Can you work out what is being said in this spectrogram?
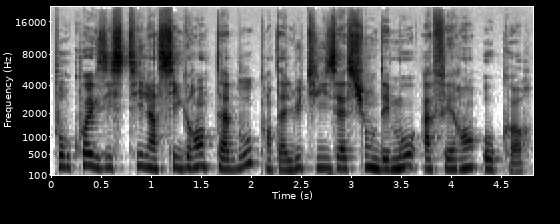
Pourquoi existe-t-il un si grand tabou quant à l'utilisation des mots afférents au corps?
